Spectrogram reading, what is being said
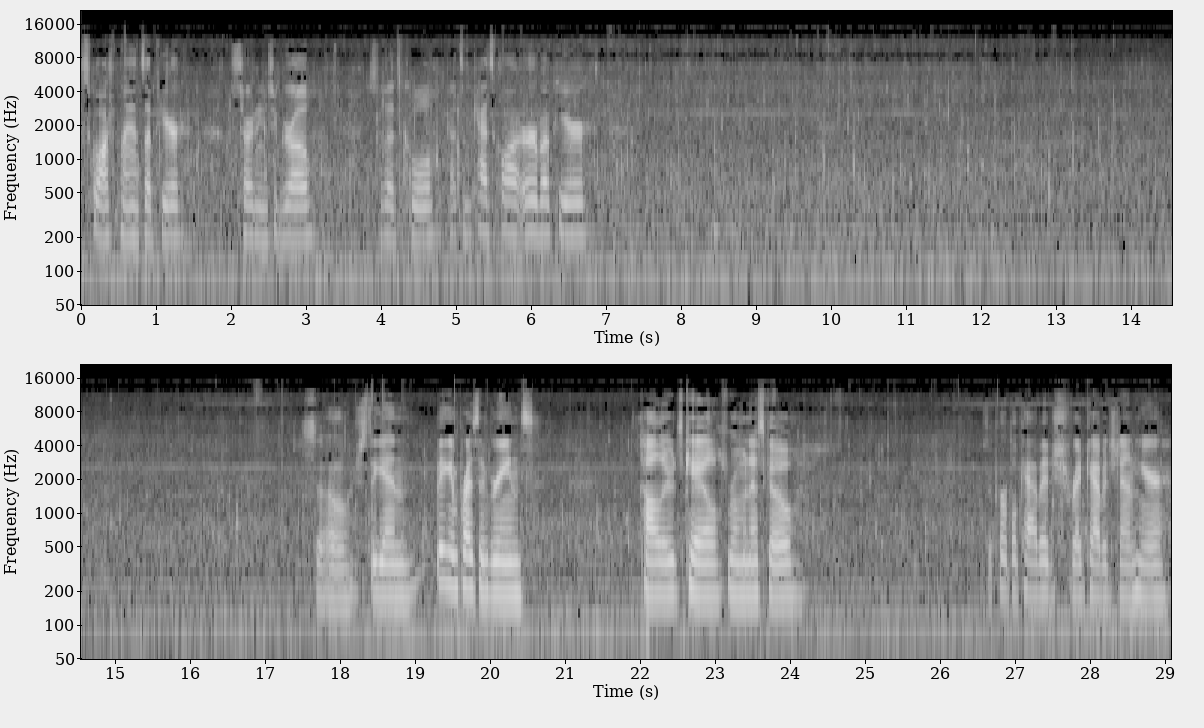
squash plants up here starting to grow. So that's cool. Got some cat's claw herb up here. So just again, big impressive greens. Collards, kale, Romanesco. A purple cabbage, red cabbage down here.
